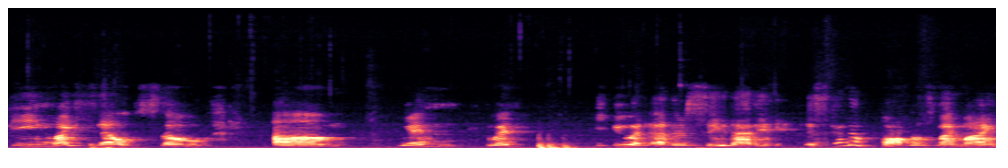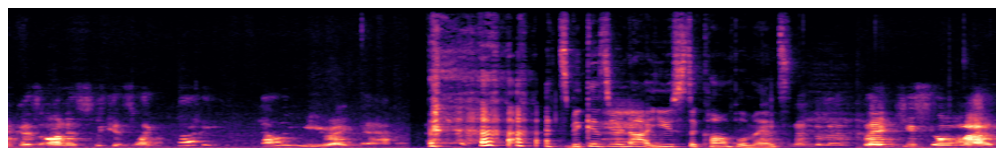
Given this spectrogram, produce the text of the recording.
being myself. So, um, when when you and others say that, it just kind of boggles my mind because honestly, it's like, what are you telling me right now? it's because you're not used to compliments. Nonetheless, thank you so much.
